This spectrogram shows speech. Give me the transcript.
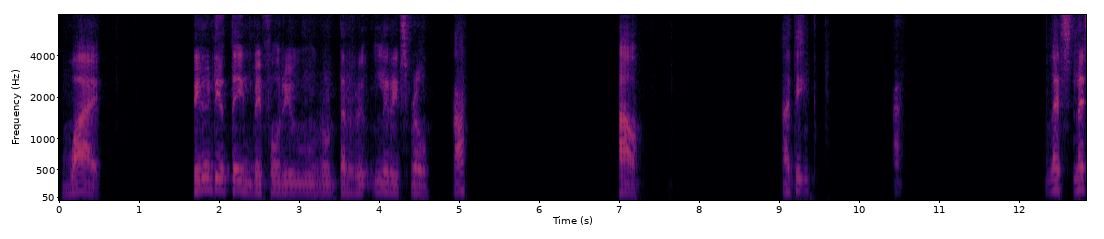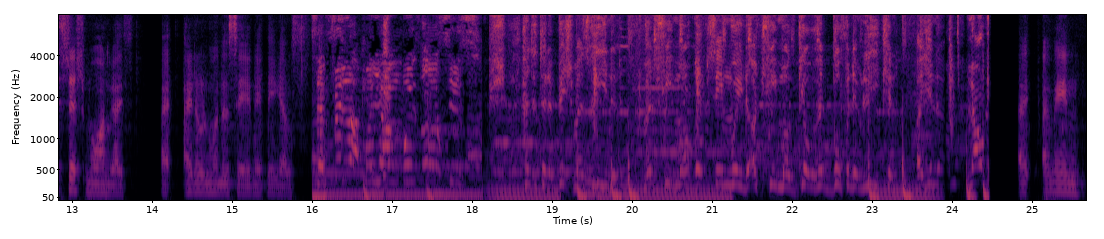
Why? Didn't you think before you wrote the ry- lyrics, bro? Huh? How? I think. I- Let's let's just move on, guys. I I don't want to say anything else. Said fill up my young boys' asses. Handed to the bitch man's leaning. Man treat my up same way that I treat my girl. Had both of them leaking. Are you know? I I mean,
